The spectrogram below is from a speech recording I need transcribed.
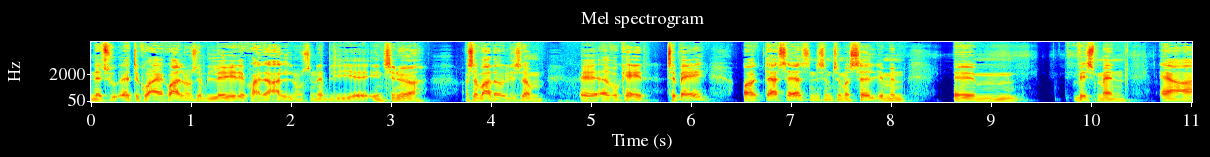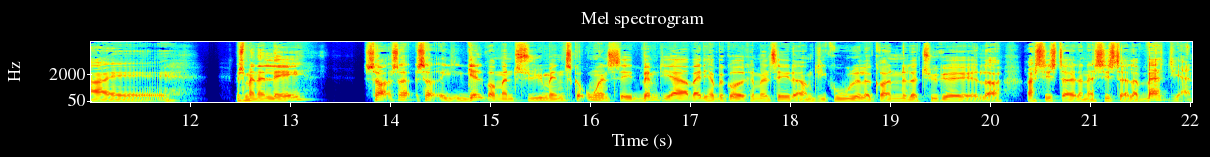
natur, at det kunne, jeg kunne aldrig nogensinde blive læge, det kunne jeg aldrig nogensinde blive øh, ingeniør. Og så var der jo ligesom øh, advokat tilbage, og der sagde jeg sådan ligesom til mig selv, jamen, øh, hvis man er... Øh, hvis man er læge, så, så, så hjælper man syge mennesker, uanset hvem de er, og hvad de har begået kriminalitet, og om de er gule, eller grønne, eller tykke, eller racister, eller nazister, eller hvad de er.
